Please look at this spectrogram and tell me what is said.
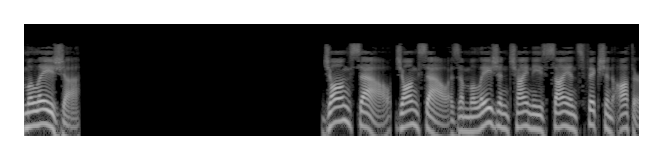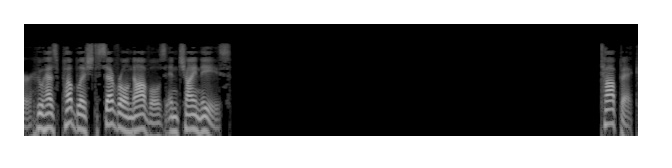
Malaysia Zhang Sao, Zhang Sao is a Malaysian Chinese science fiction author who has published several novels in Chinese. Topic:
